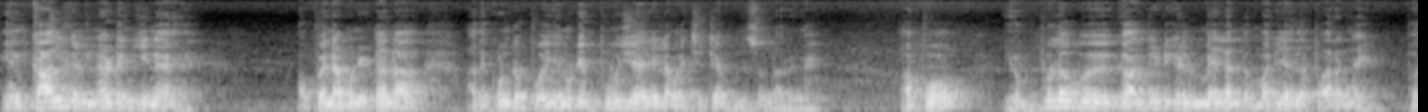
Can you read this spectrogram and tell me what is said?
என் கால்கள் நடுங்கின. அப்போ என்ன பண்ணிட்டேன்னா அதை கொண்டு போய் என்னுடைய பூஜை அறையில் வச்சுட்டேன் அப்படின்னு சொன்னாருங்க. அப்போது எவ்வளவு காந்தியடிகள் மேல் அந்த மரியாதை பாருங்கள் இப்போ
